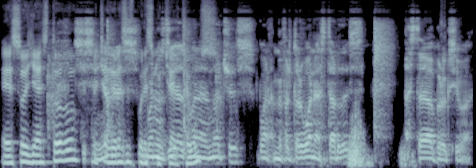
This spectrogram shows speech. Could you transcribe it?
eso ya es todo. Sí, Muchas gracias por Buenos escuchar, días, chavos. buenas noches. Bueno, me faltó el buenas tardes. Hasta la próxima.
